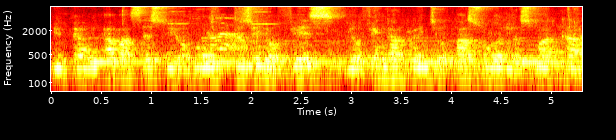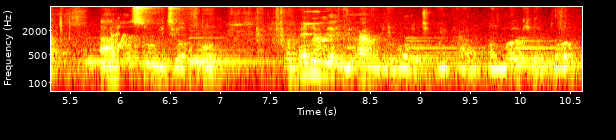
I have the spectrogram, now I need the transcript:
you can have access to your home using your face, your fingerprint, your password, your smart card, and also with your phone. From anywhere you are in the world, you can unlock your door,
